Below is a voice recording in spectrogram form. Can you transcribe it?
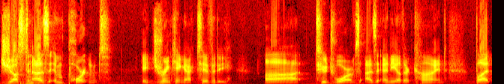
Just as important a drinking activity uh, to dwarves as any other kind, but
